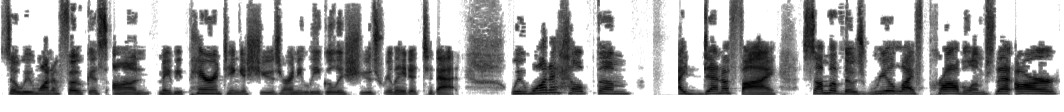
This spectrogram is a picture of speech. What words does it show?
So we want to focus on maybe parenting issues or any legal issues related to that. We want to help them identify some of those real life problems that are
